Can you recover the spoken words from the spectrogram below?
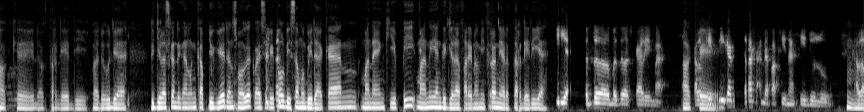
Oke, Dokter Dedi. Waduh, udah dijelaskan dengan lengkap juga dan semoga Classy People bisa membedakan mana yang kipi, mana yang gejala varian Omicron ya, Dokter Dedi ya. Iya betul betul sekali mas. Oke. Kalau kipi kan jelas ada vaksinasi dulu. Hmm. Kalau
